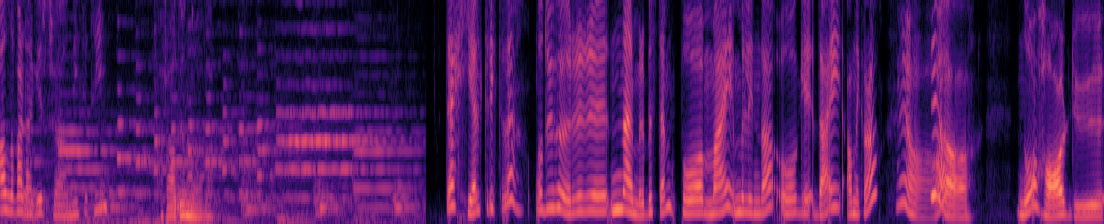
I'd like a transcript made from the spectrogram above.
Alle hverdager fra 9 til 10 på Radio Nova. Det er helt riktig, det. Og du hører eh, nærmere bestemt på meg, Melinda, og deg, Annika. Ja. Ja. Nå har du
